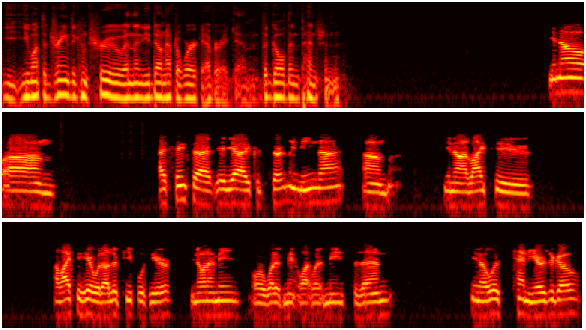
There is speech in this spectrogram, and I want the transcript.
you you want the dream to come true, and then you don't have to work ever again. The golden pension. You know, um, I think that yeah, it could certainly mean that. Um, you know, I like to, I like to hear what other people hear. You know what I mean, or what it mean, what what it means to them. You know, it was ten years ago,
